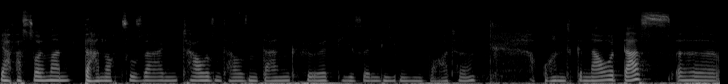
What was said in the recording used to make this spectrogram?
Ja, was soll man da noch zu sagen? Tausend, tausend Dank für diese lieben Worte. Und genau das äh,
